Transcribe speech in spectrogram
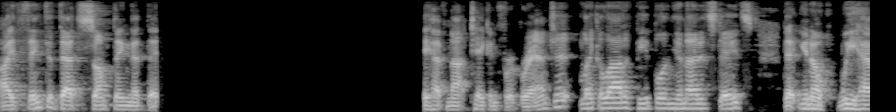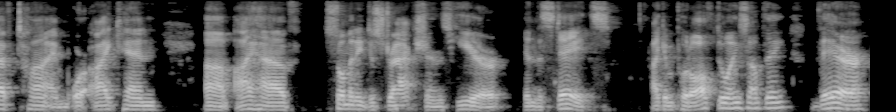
I think that that's something that they have not taken for granted, like a lot of people in the United States, that, you know, we have time or I can, um, I have so many distractions here in the States. I can put off doing something. There,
